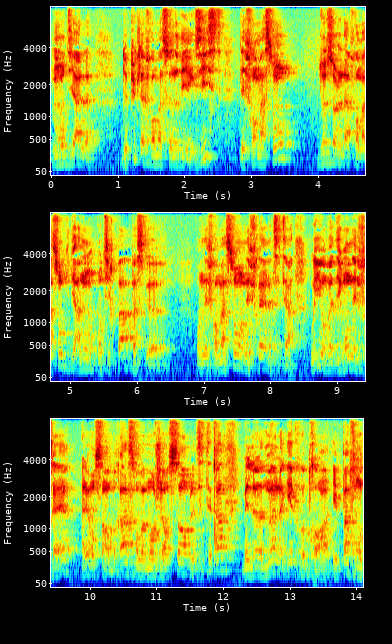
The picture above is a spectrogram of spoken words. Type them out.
mondiale, depuis que la franc-maçonnerie existe, des francs-maçons, deux soldats francs-maçons qui disent Ah non, on tire pas parce que on est franc-maçon, on est frères, etc. Oui, on va dire on est frères, allez, on s'embrasse, on va manger ensemble, etc. Mais le lendemain, la guerre reprend, hein, et pas on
